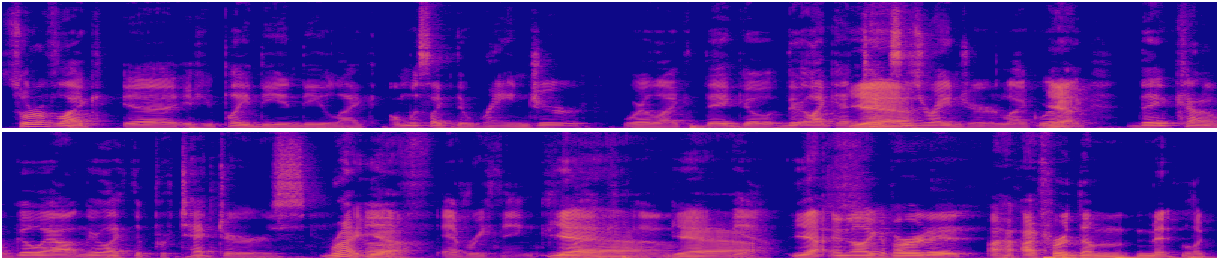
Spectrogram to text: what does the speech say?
sort of like uh, if you play D and D, like almost like the Ranger, where like they go, they're like a Yeah. Texas Ranger, like where Yeah. like they kind of go out and they're like the protectors, Right, Of yeah. everything. Yeah, Like, um, yeah, yeah. yeah, and like I've heard it. I, I've heard them men- like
